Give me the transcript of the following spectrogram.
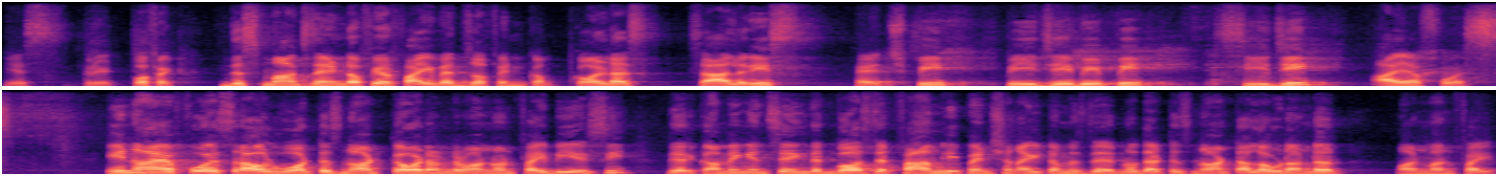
yes great perfect this marks the end of your five heads of income called as salaries HP, PGBP, CG, IFOS. In IFOS, Rahul, what is not covered under 115 BAC? They are coming and saying that boss, that family pension item is there. No, that is not allowed under 115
